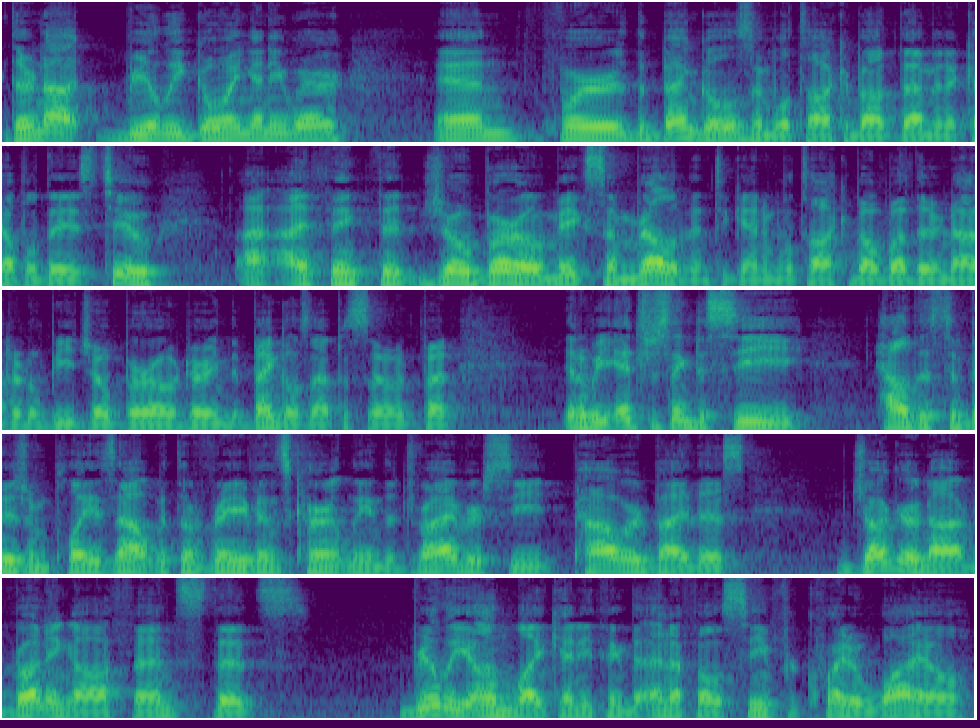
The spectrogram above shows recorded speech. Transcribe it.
they're not really going anywhere. And for the Bengals, and we'll talk about them in a couple days too, I, think that Joe Burrow makes them relevant again, and we'll talk about whether or not it'll be Joe Burrow during the Bengals episode. But it'll be interesting to see how this division plays out with the Ravens currently in the driver's seat, powered by this juggernaut running offense that's really unlike anything the NFL has seen for quite a while,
